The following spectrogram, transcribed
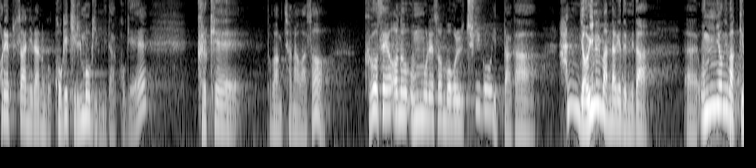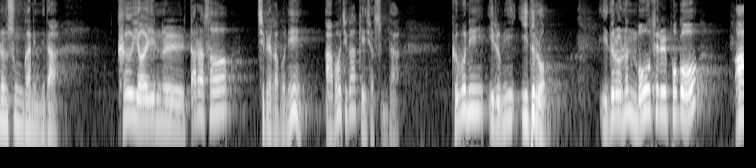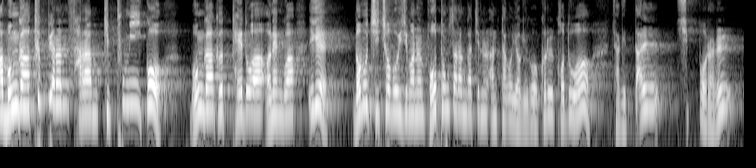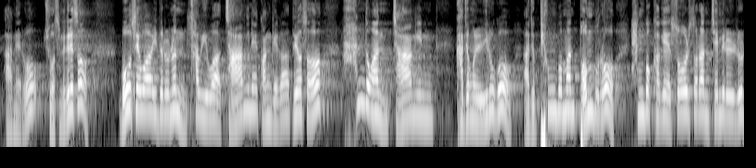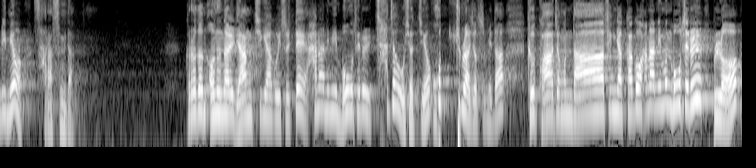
호랩산이라는 곳, 고개 길목입니다. 고개 그렇게 도망쳐 나와서 그곳에 어느 운물에서 목을 축이고 있다가 한 여인을 만나게 됩니다. 운명이 바뀌는 순간입니다. 그 여인을 따라서 집에 가보니 아버지가 계셨습니다. 그분이 이름이 이드로. 이드로는 모세를 보고 아, 뭔가 특별한 사람 기품이 있고 뭔가 그 태도와 언행과 이게 너무 지쳐 보이지만은 보통 사람 같지는 않다고 여기고 그를 거두어 자기 딸 십보라를 아내로 주었습니다. 그래서 모세와 이들은 사위와 장인의 관계가 되어서 한동안 장인 가정을 이루고 아주 평범한 범부로 행복하게 쏠쏠한 재미를 누리며 살았습니다. 그러던 어느 날 양치기 하고 있을 때 하나님이 모세를 찾아오셨지요. 호출을 하셨습니다. 그 과정은 다 생략하고 하나님은 모세를 불러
